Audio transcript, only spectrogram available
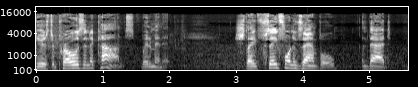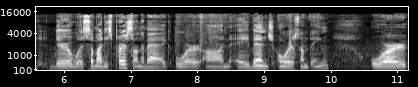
there's the pros and the cons. Wait a minute. Like, say for an example, that there was somebody's purse on the bag or on a bench or something, or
